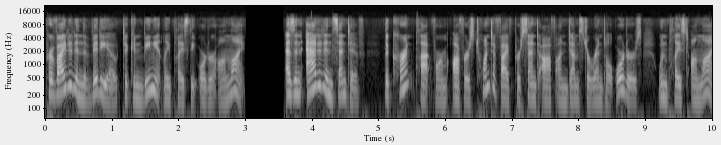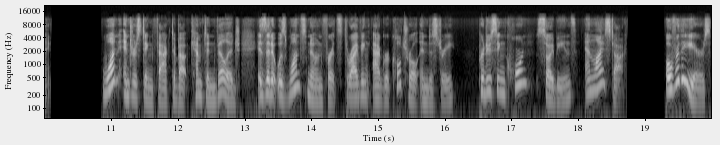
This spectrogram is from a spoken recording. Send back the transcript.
provided in the video to conveniently place the order online. As an added incentive, the current platform offers 25% off on dumpster rental orders when placed online. One interesting fact about Kempton Village is that it was once known for its thriving agricultural industry, producing corn, soybeans, and livestock. Over the years,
